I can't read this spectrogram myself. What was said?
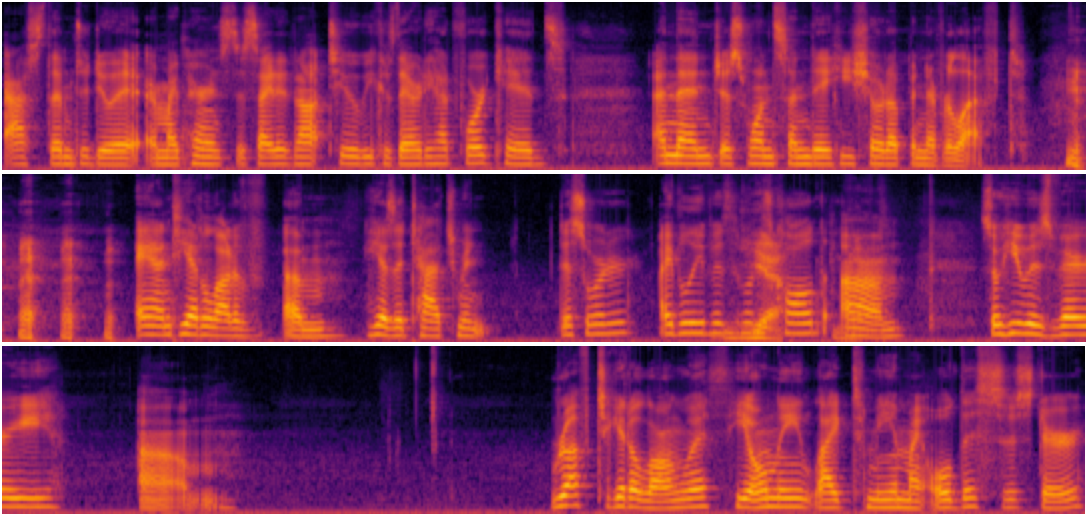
asked them to do it, and my parents decided not to because they already had four kids. And then just one Sunday, he showed up and never left. and he had a lot of um he has attachment disorder, I believe is what Yeah, it's called. yeah. Um, so he was very um rough to get along with. He only liked me and my oldest sister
